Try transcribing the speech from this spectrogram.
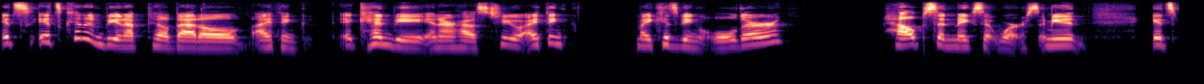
it's it's going to be an uphill battle i think it can be in our house too i think my kids being older helps and makes it worse i mean it, it's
